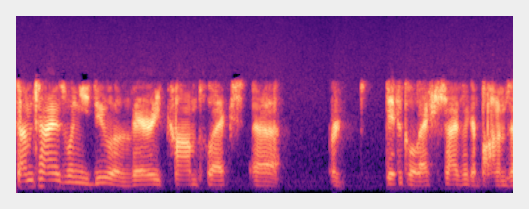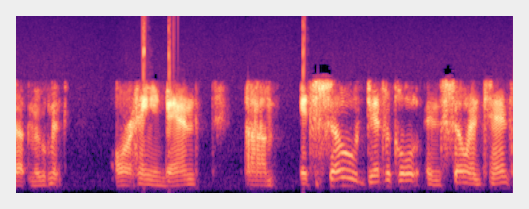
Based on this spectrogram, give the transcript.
sometimes when you do a very complex uh, or difficult exercise like a bottoms up movement or hanging band, um, it's so difficult and so intense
